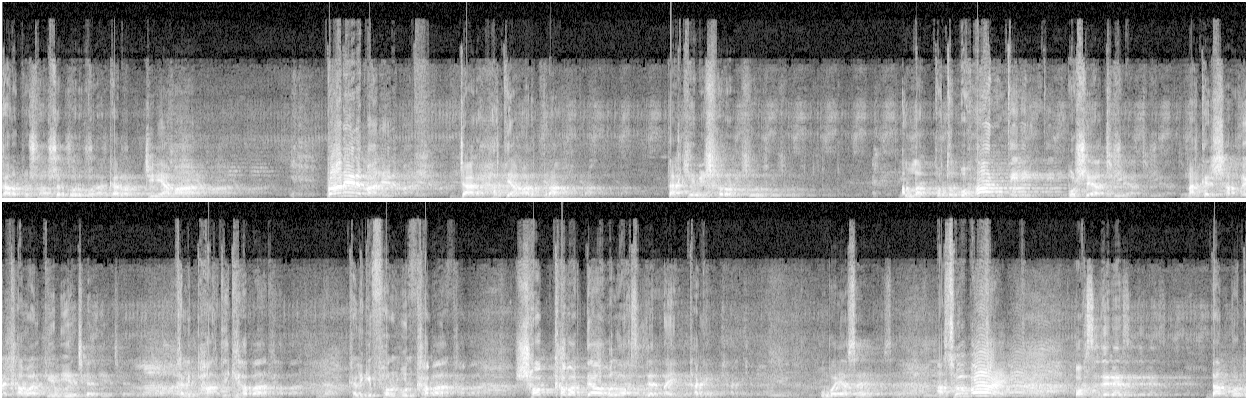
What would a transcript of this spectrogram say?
কারও প্রশংসা করব না কারণ যিনি আমার প্রাণের মালিক যার হাতে আমার প্রাণ তাকে আমি স্মরণ করব। আল্লাহ কত মহান তিনি বসে আছে নাকের সামনে খাবার কে দিয়েছেন? খালি ভাতই কি খাবার? খালি কি ফলমূল খাবার? সব খাবার দেওয়া হলো অক্সিজেন নাই থাকে উপায় আছে? আছে উপায়? অক্সিজেনের দাম কত?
